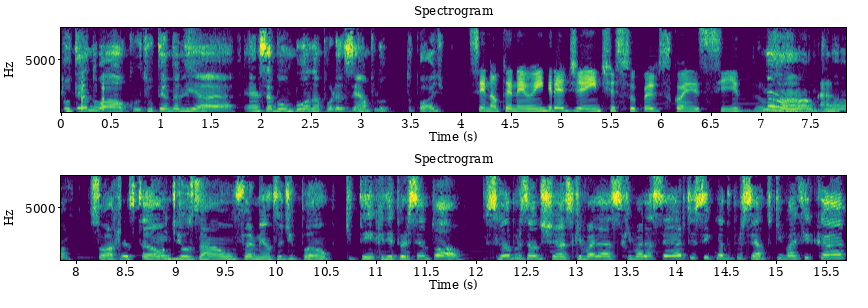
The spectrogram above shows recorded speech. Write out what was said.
tu tendo álcool, tu tendo ali a, essa bombona, por exemplo, tu pode. Sim, não tem nenhum ingrediente super desconhecido. Não, nada. não. Só a questão de usar um fermento de pão que tem aquele percentual. 50% de chance que vai, dar, que vai dar certo e 50% que vai ficar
